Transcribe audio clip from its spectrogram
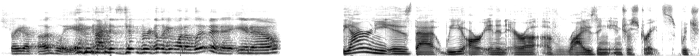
straight up ugly. And I just didn't really want to live in it, you know? The irony is that we are in an era of rising interest rates, which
